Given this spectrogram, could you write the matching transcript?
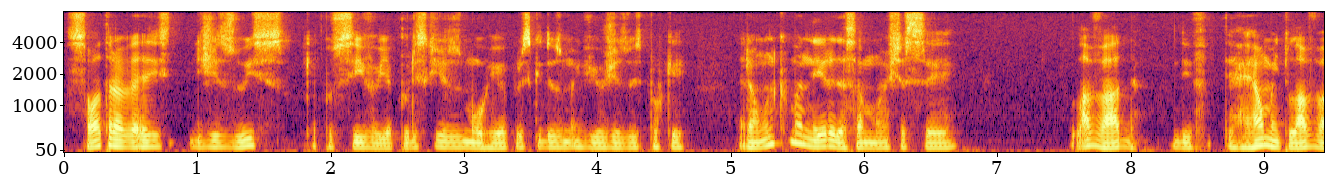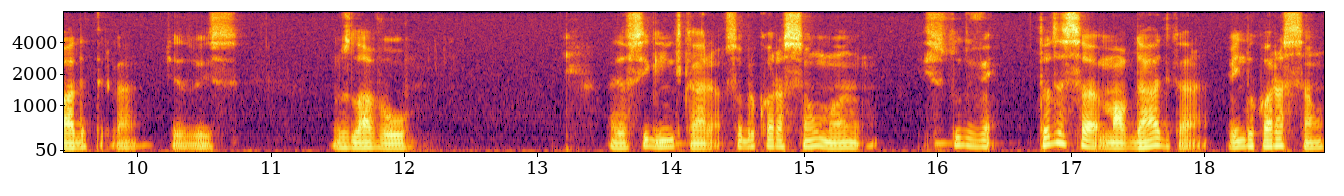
Só através de Jesus que é possível. E é por isso que Jesus morreu, é por isso que Deus enviou Jesus, porque era a única maneira dessa mancha ser lavada. De, de realmente lavada, tá ligado? Jesus nos lavou. Mas é o seguinte, cara, sobre o coração humano. Isso tudo vem. Toda essa maldade, cara, vem do coração.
